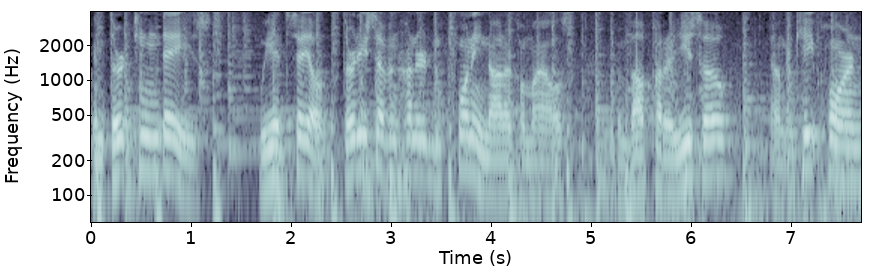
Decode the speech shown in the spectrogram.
In 13 days, we had sailed 3,720 nautical miles from Valparaiso down to Cape Horn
